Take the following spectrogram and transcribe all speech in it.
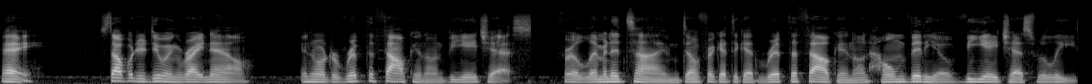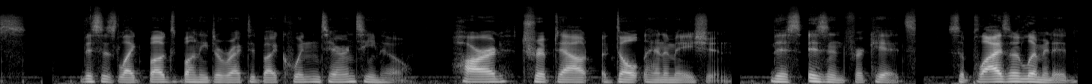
Hey, stop what you're doing right now in order to Rip the Falcon on VHS. For a limited time, don't forget to get Rip the Falcon on home video VHS release. This is like Bugs Bunny directed by Quentin Tarantino. Hard, tripped out adult animation. This isn't for kids. Supplies are limited.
